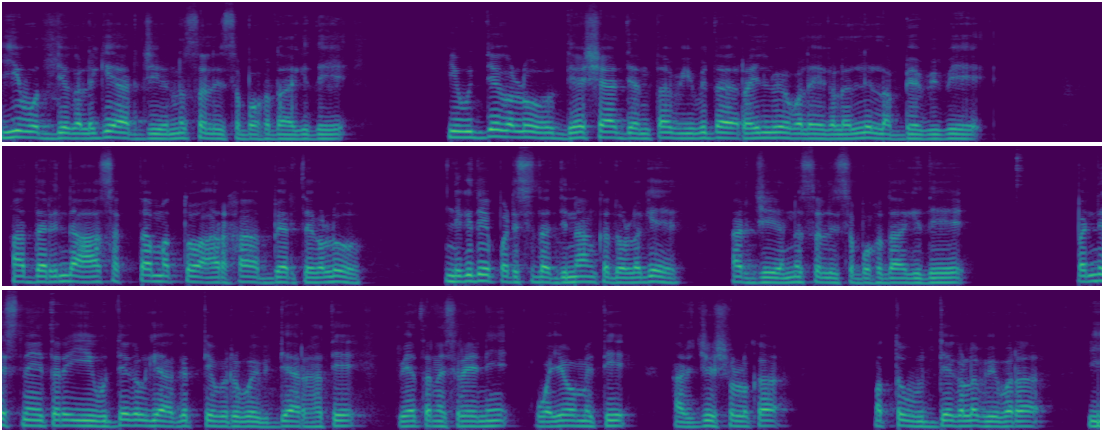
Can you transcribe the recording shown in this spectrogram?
ಈ ಹುದ್ದೆಗಳಿಗೆ ಅರ್ಜಿಯನ್ನು ಸಲ್ಲಿಸಬಹುದಾಗಿದೆ. ಈ ಹುದ್ದೆಗಳು ದೇಶಾದ್ಯಂತ ವಿವಿಧ ರೈಲ್ವೆ ವಲಯಗಳಲ್ಲಿ ಲಭ್ಯವಿವೆ. ಆದ್ದರಿಂದ ಆಸಕ್ತ ಮತ್ತು ಅರ್ಹ ಅಭ್ಯರ್ಥಿಗಳು ನಿಗದಿಪಡಿಸಿದ ದಿನಾಂಕದೊಳಗೆ ಅರ್ಜಿಯನ್ನು ಸಲ್ಲಿಸಬಹುದಾಗಿದೆ. ಬನ್ನಿ ಸ್ನೇಹಿತರೆ, ಈ ಹುದ್ದೆಗಳಿಗೆ ಅಗತ್ಯವಿರುವ ವಿದ್ಯಾರ್ಹತೆ, ವೇತನ ಶ್ರೇಣಿ, ವಯೋಮಿತಿ, ಅರ್ಜಿ ಶುಲ್ಕ ಮತ್ತು ಹುದ್ದೆಗಳ ವಿವರ ಈ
